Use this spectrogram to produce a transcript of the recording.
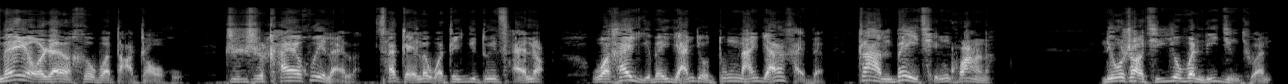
没有人和我打招呼，只是开会来了，才给了我这一堆材料。我还以为研究东南沿海的战备情况呢。刘少奇又问李景全：“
